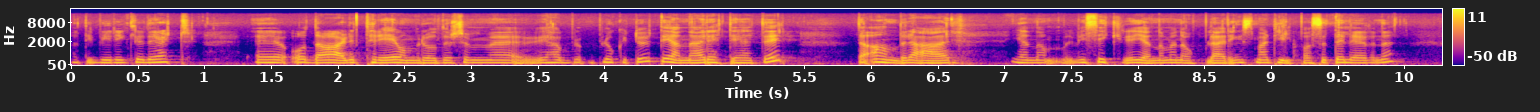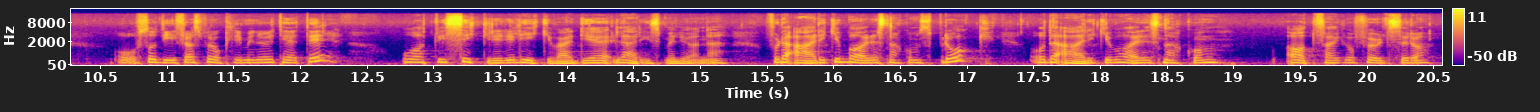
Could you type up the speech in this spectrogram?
at de blir inkludert? Eh, og Da er det tre områder som eh, vi har plukket ut. Det ene er rettigheter. Det andre er gjennom, vi sikrer gjennom en opplæring som er tilpasset elevene, og også de fra språklige minoriteter. Og at vi sikrer de likeverdige læringsmiljøene. For det er ikke bare snakk om språk, og det er ikke bare snakk om atferd og følelser og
